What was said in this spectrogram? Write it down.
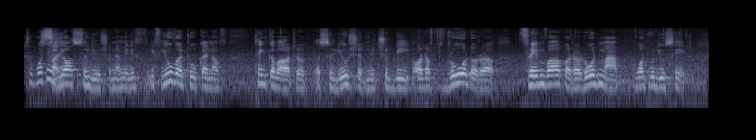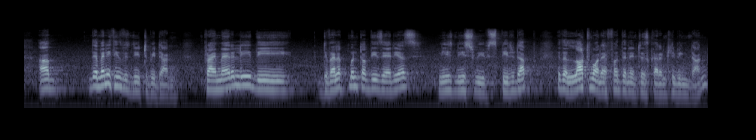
So what is your solution? I mean, if, if you were to kind of think about a, a solution which should be or a road or a framework or a roadmap, what would you say? Uh, there are many things which need to be done. Primarily, the development of these areas needs, needs to be speeded up with a lot more effort than it is currently being done.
